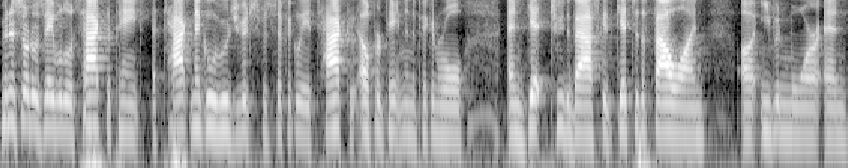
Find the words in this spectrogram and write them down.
Minnesota was able to attack the paint, attack Nikola Vucevic specifically, attack Elfrid Payton in the pick and roll, and get to the basket, get to the foul line uh, even more. And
